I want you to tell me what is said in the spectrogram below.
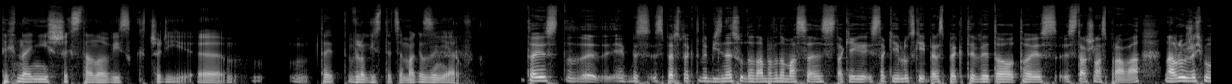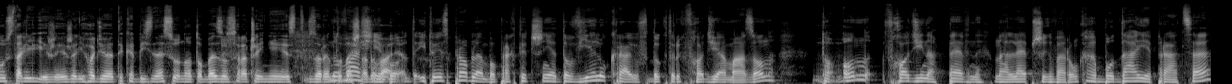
tych najniższych stanowisk, czyli te, w logistyce magazynierów. To jest jakby z perspektywy biznesu to na pewno ma sens, z takiej, z takiej ludzkiej perspektywy to, to jest straszna sprawa, no ale już żeśmy ustalili, że jeżeli chodzi o etykę biznesu, no to Bezos raczej nie jest wzorem no do właśnie, naśladowania. Bo, I tu jest problem, bo praktycznie do wielu krajów, do których wchodzi Amazon, to mhm. on wchodzi na pewnych, na lepszych warunkach, bo daje pracę,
